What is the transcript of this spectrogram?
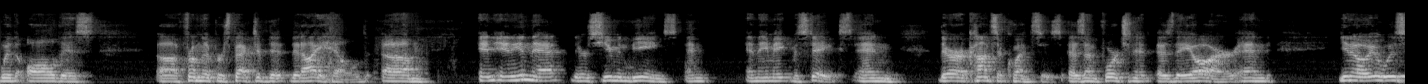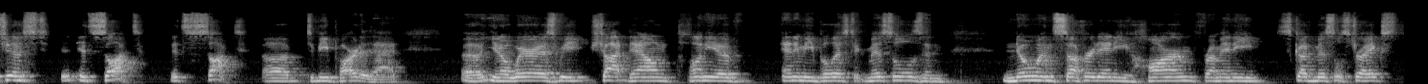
with all this uh, from the perspective that that I held. Um, and, and in that, there's human beings, and and they make mistakes, and there are consequences, as unfortunate as they are. And you know, it was just it, it sucked. It sucked uh, to be part of that. Uh, you know, whereas we shot down plenty of enemy ballistic missiles and no one suffered any harm from any Scud missile strikes.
